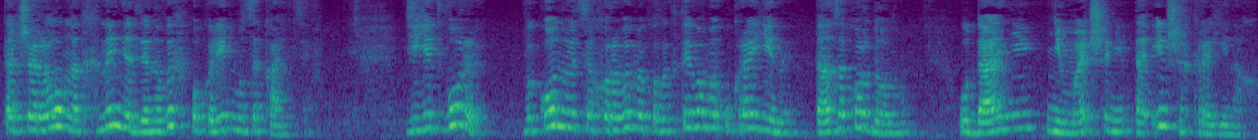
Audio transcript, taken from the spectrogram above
та джерелом натхнення для нових поколінь музикантів. Її твори виконуються хоровими колективами України та за кордоном у Данії, Німеччині та інших країнах.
